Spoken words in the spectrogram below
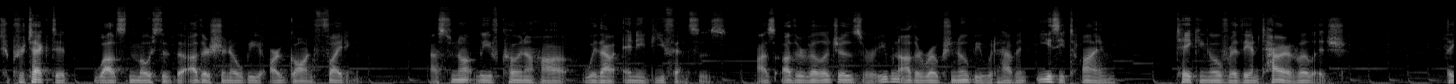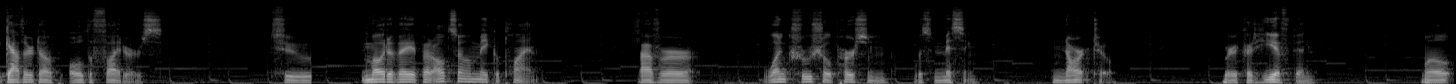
to protect it whilst most of the other shinobi are gone fighting, as to not leave Konoha without any defenses, as other villages or even other rogue shinobi would have an easy time taking over the entire village. They gathered up all the fighters to motivate but also make a plan. However, one crucial person was missing. Naruto. Where could he have been? Well,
